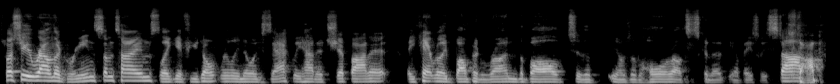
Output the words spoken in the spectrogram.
especially around the green, sometimes, like if you don't really know exactly how to chip on it, you can't really bump and run the ball to the you know to the hole, or else it's going to you know basically stop. Stop.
